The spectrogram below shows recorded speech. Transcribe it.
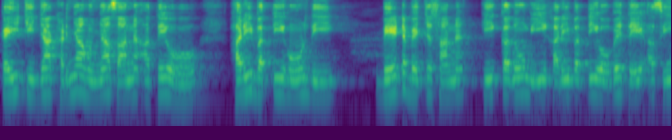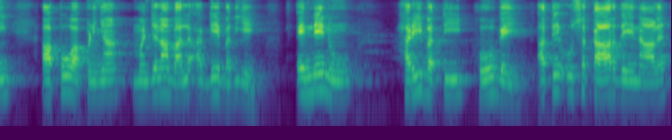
ਕਈ ਚੀਜ਼ਾਂ ਖੜੀਆਂ ਹੋਈਆਂ ਸਨ ਅਤੇ ਉਹ ਹਰੀ ਬੱਤੀ ਹੋਣ ਦੀ ਵੇਟ ਵਿੱਚ ਸਨ ਕਿ ਕਦੋਂ ਵੀ ਹਰੀ ਬੱਤੀ ਹੋਵੇ ਤੇ ਅਸੀਂ ਆਪੋ ਆਪਣੀਆਂ ਮੰਜ਼ਲਾਂ ਵੱਲ ਅੱਗੇ ਵਧੀਏ। ਇੰਨੇ ਨੂੰ ਹਰੀ ਬੱਤੀ ਹੋ ਗਈ ਅਤੇ ਉਸ ਕਾਰ ਦੇ ਨਾਲ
